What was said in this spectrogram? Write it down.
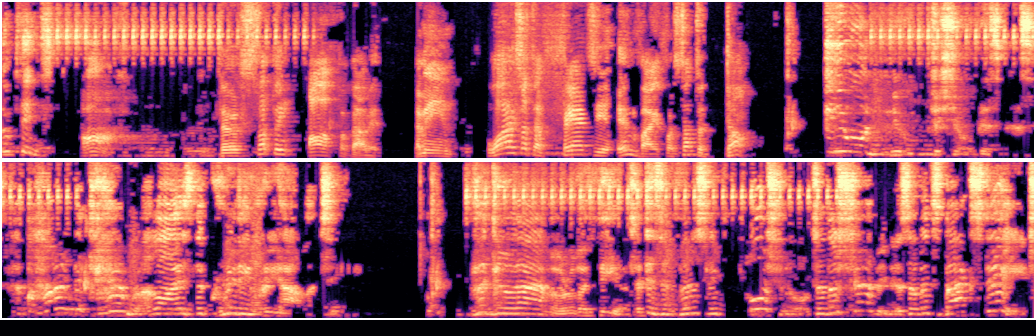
Something's off. There's something off about it. I mean, why such a fancy invite for such a dump? You're new to show business. Behind the camera lies the gritty reality. The glamour of a theater is inversely proportional to the shabbiness of its backstage.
